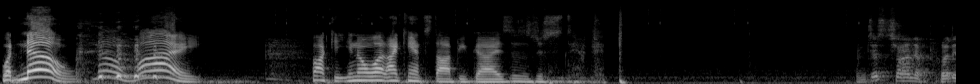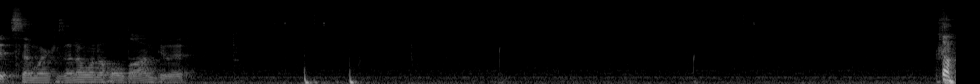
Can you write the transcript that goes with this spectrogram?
What? No! No, why? Fuck it. You know what? I can't stop you guys. This is just stupid. I'm just trying to put it somewhere because I don't want to hold on to it. Oh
